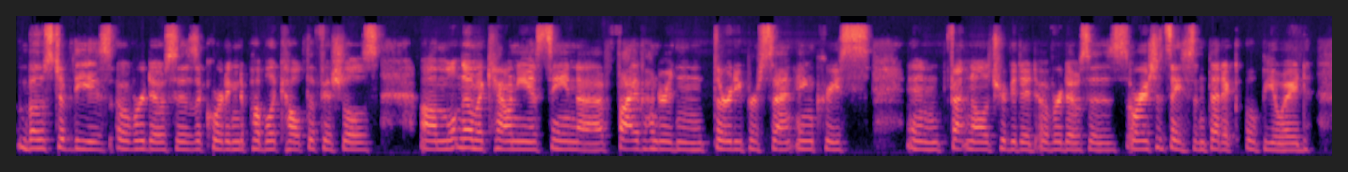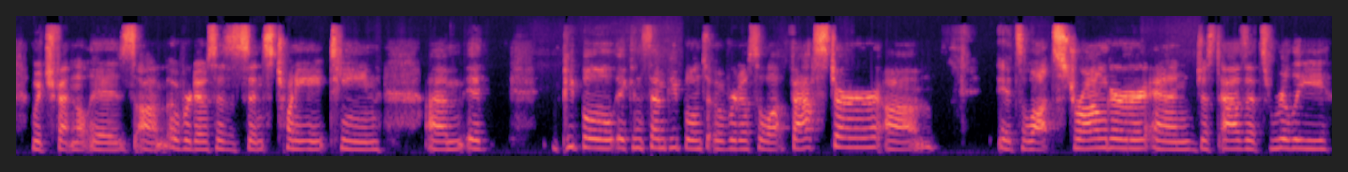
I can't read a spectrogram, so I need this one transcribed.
most of these overdoses, according to public health officials. Um, Multnomah County has seen a 530% increase in fentanyl attributed overdoses, or I should say synthetic opioid, which fentanyl is, um, overdoses since 2018. Um, it people it can send people into overdose a lot faster. Um, it's a lot stronger, and just as it's really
